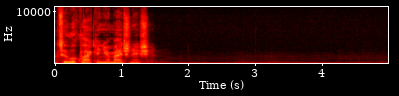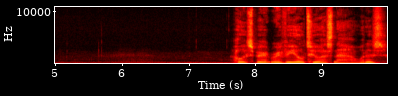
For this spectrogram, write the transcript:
What's he look like in your imagination? Holy Spirit, reveal to us now what does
